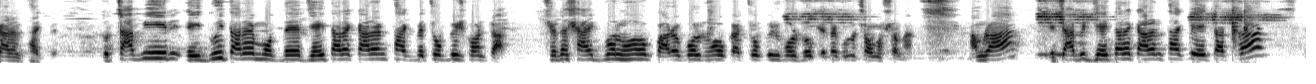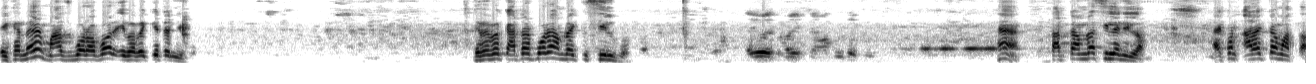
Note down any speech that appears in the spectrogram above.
কারেন্ট থাকবে। তো চাবির এই দুই তারের মধ্যে যেই তারে কারেন্ট থাকবে চব্বিশ ঘণ্টা, সেটা ষাট ভোল্ট হোক, বারো ভোল্ট হোক আর চব্বিশ ভোল্ট হোক, এটা কোনো সমস্যা না। আমরা এই চাবির যেই তারে কারেন্ট থাকবে, এই তারটা এখানে মাঝ বরাবর এভাবে কেটে নিব। এভাবে কাটার পরে আমরা একটু সিলবো। হ্যাঁ তারটা আমরা সিলে নিলাম। এখন আরেকটা মাথা।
